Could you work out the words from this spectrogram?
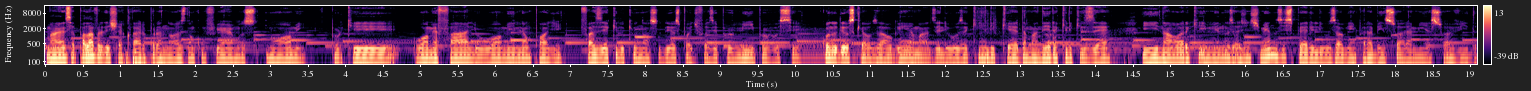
Mas a palavra deixa claro para nós não confiarmos no homem, porque o homem é falho, o homem não pode fazer aquilo que o nosso Deus pode fazer por mim e por você. Quando Deus quer usar alguém, amados, ele usa quem ele quer, da maneira que ele quiser, e na hora que menos a gente menos espera, ele usa alguém para abençoar a minha e a sua vida.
